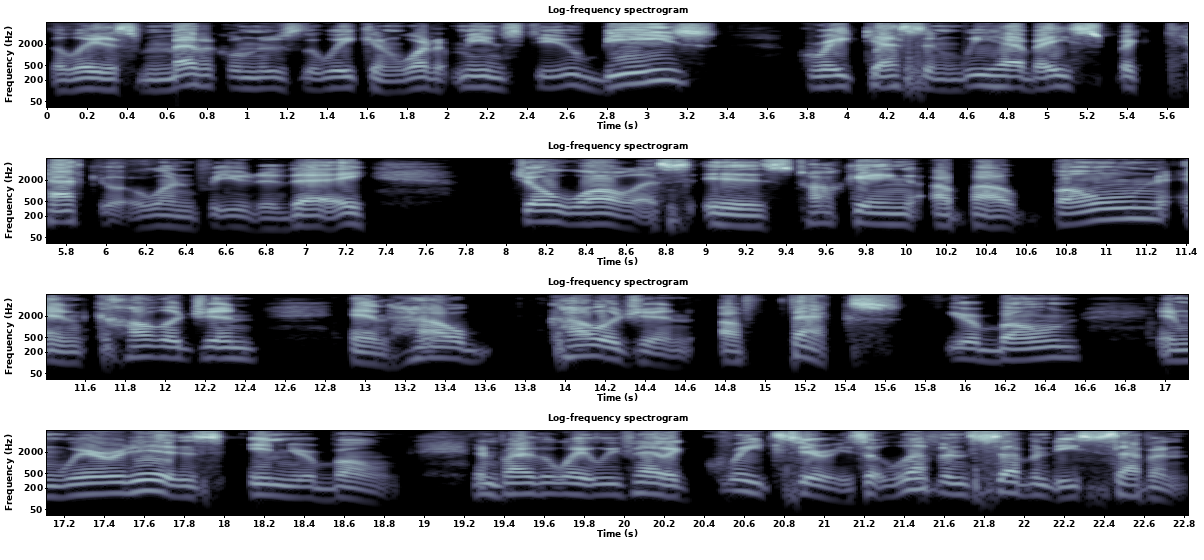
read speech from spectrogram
the latest medical news of the week and what it means to you. B's, great guests, and we have a spectacular one for you today. Joe Wallace is talking about bone and collagen and how collagen affects your bone and where it is in your bone. And by the way, we've had a great series, 1177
